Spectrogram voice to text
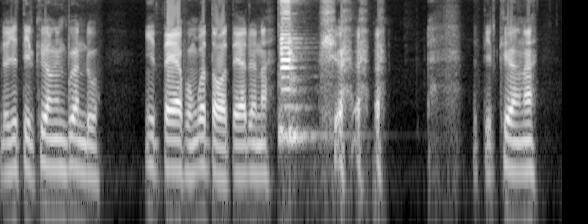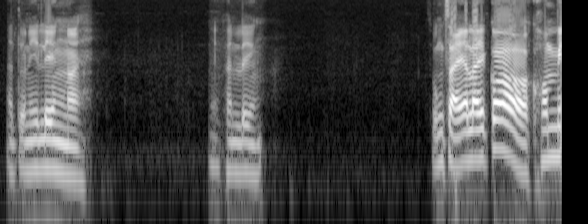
เดี๋ยวจะติดเครื่องให้เพื่อนดู นี่แต่ผมก็ต่อแต่ด้วยนะติดเครื่องนะ อันตัวนี้เร่งหน่อยนี่คันเร่ง สงสัยอะไรก็คอมเม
